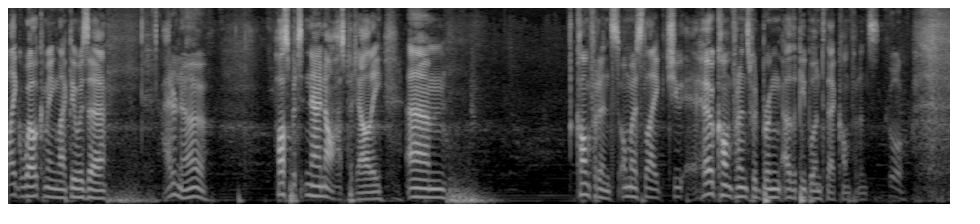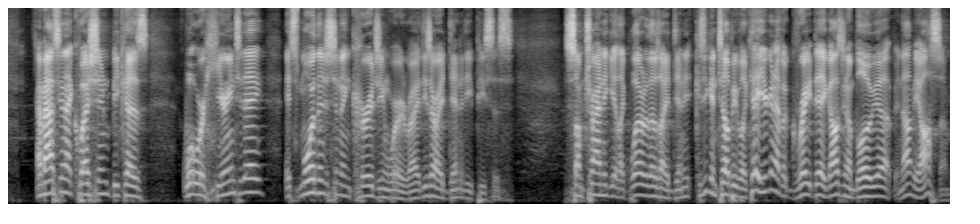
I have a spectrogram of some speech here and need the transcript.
like welcoming. Like there was a, I don't know, hospit. No, not hospitality. Um, confidence, almost like she, her confidence would bring other people into that confidence. Cool. I'm asking that question because what we're hearing today, it's more than just an encouraging word, right? These are identity pieces. So I'm trying to get like, what are those identity? Because you can tell people like, hey, you're gonna have a great day. God's gonna blow you up, and that'll be awesome.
